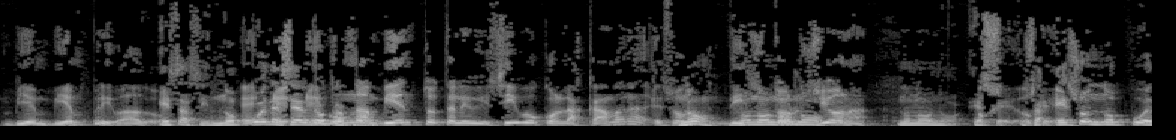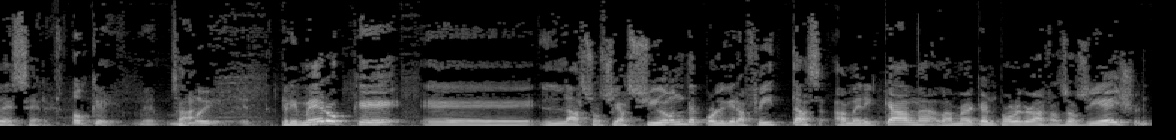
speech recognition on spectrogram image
Bien, bien privado. Es así, no puede ser de en un ambiente televisivo con las cámaras, eso no, distorsiona. No, no, no. O sea, eso no puede ser. Ok, Primero que eh, la Asociación de Poligrafistas Americana, la American Polygraph Association,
